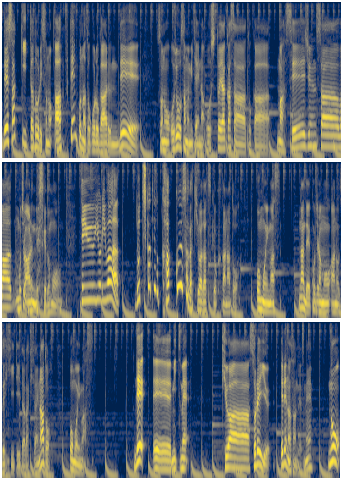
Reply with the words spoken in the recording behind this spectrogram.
でさっき言った通りそのアップテンポなところがあるんでそのお嬢様みたいなおしとやかさとかまあ清純さはもちろんあるんですけどもっていうよりはどっちかっていうとかっこよさが際立つ曲かなと思います。なんでこちらもあのぜひ聴いていただきたいなと思います。で、えー、3つ目。キュア・ソレイユエレナさんですね。の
